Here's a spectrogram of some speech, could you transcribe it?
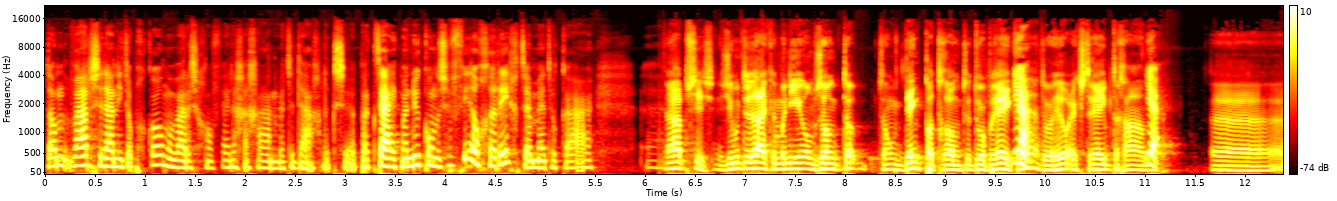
dan waren ze daar niet op gekomen. Waren ze gewoon verder gegaan met de dagelijkse praktijk. Maar nu konden ze veel gerichter met elkaar. eh, Ja, precies. Dus je moet dus eigenlijk een manier om zo'n zo'n denkpatroon te doorbreken. Ja. hè, Door heel extreem te gaan Ja. eh,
